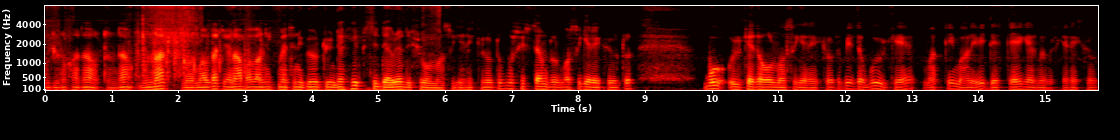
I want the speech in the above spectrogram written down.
buculuk adı altında. Bunlar normalde Cenab-ı Allah'ın hikmetini gördüğünde hepsi devre dışı olması gerekiyordu. Bu sistem durması gerekiyordu bu ülkede olması gerekiyordu. Biz de bu ülkeye maddi manevi desteğe gelmemiz gerekiyordu.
